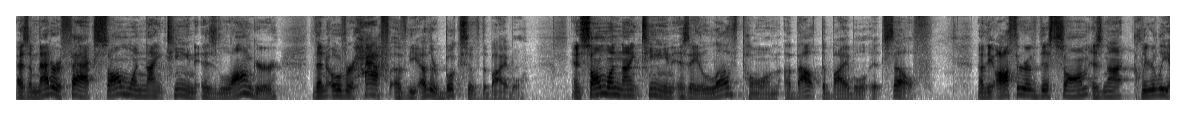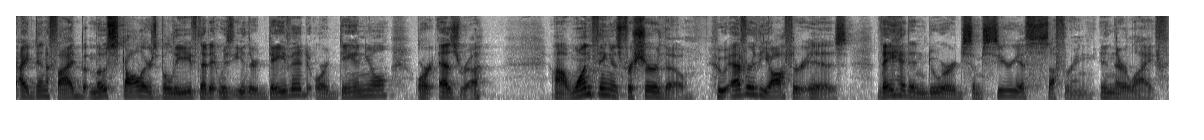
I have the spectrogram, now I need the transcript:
As a matter of fact, Psalm 119 is longer than over half of the other books of the Bible. And Psalm 119 is a love poem about the Bible itself. Now, the author of this psalm is not clearly identified, but most scholars believe that it was either David or Daniel or Ezra. Uh, one thing is for sure, though whoever the author is, they had endured some serious suffering in their life.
